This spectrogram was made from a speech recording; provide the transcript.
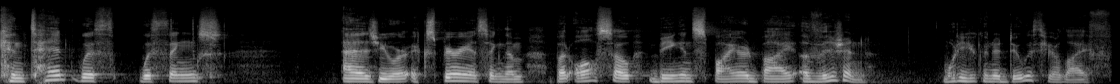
content with, with things as you are experiencing them, but also being inspired by a vision. What are you going to do with your life?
